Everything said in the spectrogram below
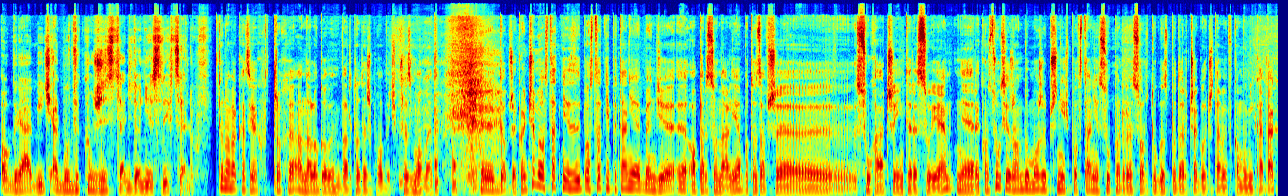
ograbić albo wykorzystać do niecnych celów. To na wakacjach trochę analogowym warto też było być przez moment. E, Dobrze, kończymy. Ostatnie, ostatnie pytanie będzie e, o personalia, bo to zawsze e, słuchaczy interesuje. Rekonstrukcja rządu może przynieść powstanie super resortu gospodarczego, czytamy w komunikatach.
